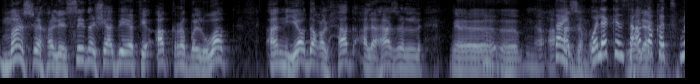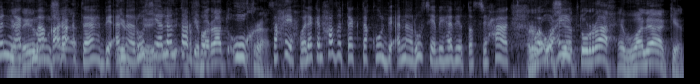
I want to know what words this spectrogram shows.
مسح للصين الشعبية في أقرب الوقت أن يضع الحد على هذا طيب ولكن سألتقط منك ما قرأته بأن روسيا لن ترفض. اعتبارات أخرى. صحيح ولكن حضرتك تقول بأن روسيا بهذه التصريحات روسيا ترحب ولكن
